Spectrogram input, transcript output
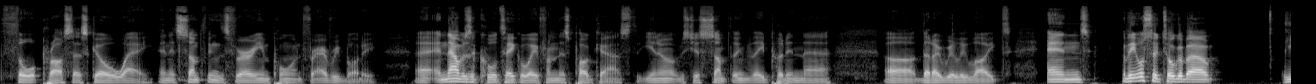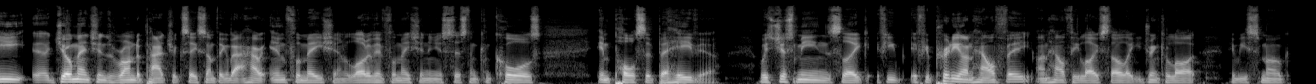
thought process go away. And it's something that's very important for everybody. Uh, and that was a cool takeaway from this podcast. You know, it was just something that they put in there uh, that I really liked. And they also talk about he uh, Joe mentions Rhonda Patrick say something about how inflammation, a lot of inflammation in your system, can cause impulsive behavior, which just means like if you if you're pretty unhealthy, unhealthy lifestyle, like you drink a lot, maybe you smoke,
